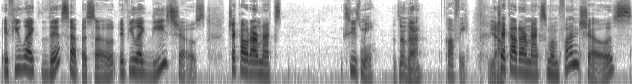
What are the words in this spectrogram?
if you like this episode, if you like these shows, check out our Max. Excuse me, It's okay. coffee. Yeah. Check out our Maximum Fun shows.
